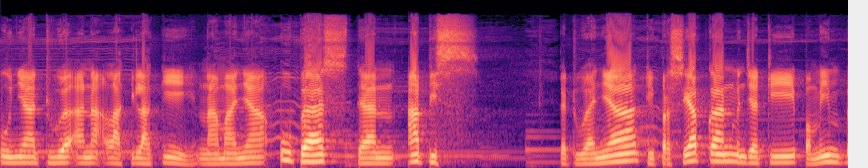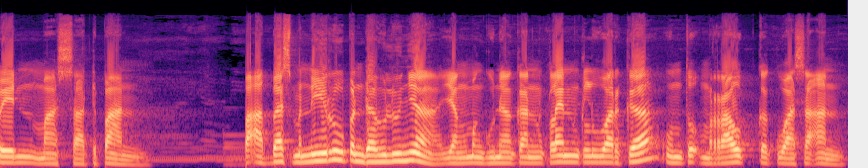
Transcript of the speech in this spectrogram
punya dua anak laki-laki, namanya Ubas dan Abis. Keduanya dipersiapkan menjadi pemimpin masa depan. Pak Abbas meniru pendahulunya yang menggunakan klan keluarga untuk meraup kekuasaan.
